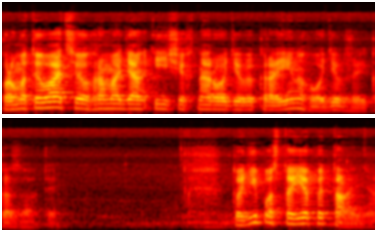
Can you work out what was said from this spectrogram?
Про мотивацію громадян інших народів і країн годі вже й казати. Тоді постає питання:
